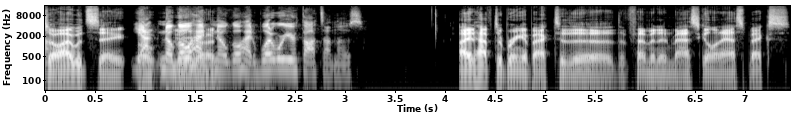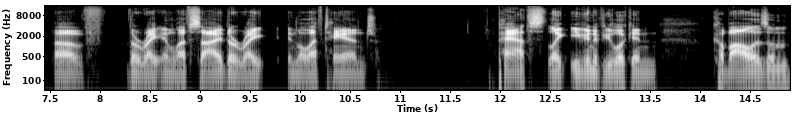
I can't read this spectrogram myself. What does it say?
so I would say, Yeah, oh, no, go ahead. No, go ahead. What were your thoughts on those? I'd have to bring it back to the the feminine masculine aspects of the right and left side, the right and the left hand paths. Like even if you look in Kabbalism,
